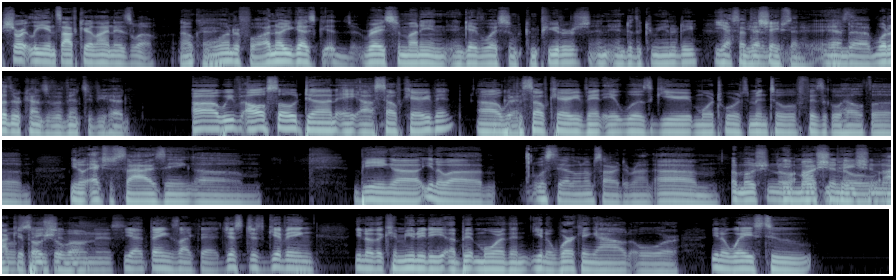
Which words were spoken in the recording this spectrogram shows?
shortly in South Carolina as well. Okay. Wonderful. I know you guys raised some money and, and gave away some computers in, into the community. Yes, at You the had- Shape Center. And uh, what other kinds of events have you had? Uh, we've also done a uh, self care event. Uh, With the self care event, it was geared more towards mental, physical health. Um, you know, exercising, um, being, uh, you know, um, what's the other one? I'm sorry, Deron. Um, Emotional, emotional, occupational, occupational, wellness. Yeah, things like that. Just, just giving, you know, the community a bit more than you know, working out or you know, ways to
